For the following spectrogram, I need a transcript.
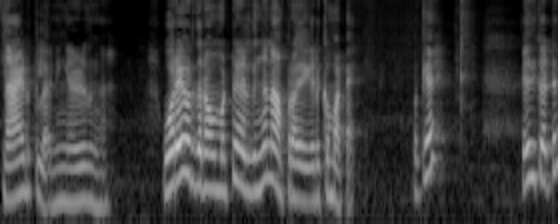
நான் எடுக்கல. நீங்கள் எழுதுங்க. ஒரே ஒரு தடவை மட்டும் எழுதுங்க. நான் அப்புறம் எடுக்க மாட்டேன். ஓகே எழுதி காட்டு.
